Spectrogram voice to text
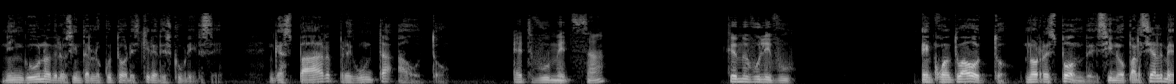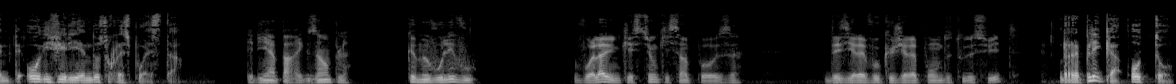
ninguno de los interlocutores quiere descubrirse. Gaspar pregunta a Otto. Êtes-vous médecin Que me voulez-vous En cuanto a Otto, no responde, sino parcialmente o difiriendo su respuesta. Eh bien, par exemple, que me voulez-vous Voilà une question qui s'impose. Désirez-vous que j'y réponde tout de suite Replica Otto,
